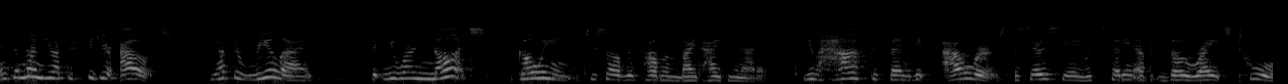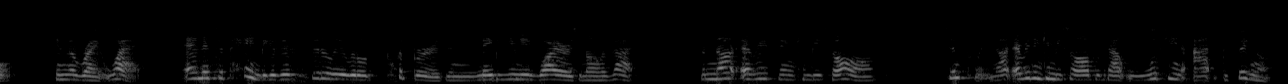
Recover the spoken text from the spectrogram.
And sometimes you have to figure out, you have to realize that you are not going to solve this problem by typing at it. You have to spend the hours associated with setting up the right tool in the right way. And it's a pain because they're fiddly little and maybe you need wires and all of that. But not everything can be solved simply. Not everything can be solved without looking at the signals.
